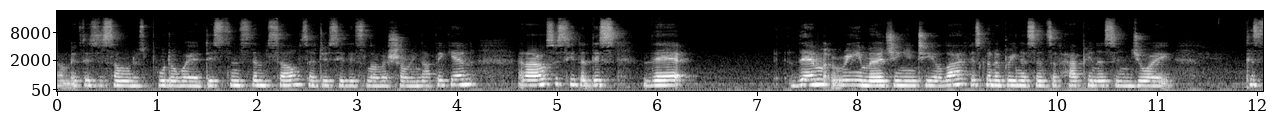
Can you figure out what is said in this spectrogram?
Um, if this is someone who's pulled away or distanced themselves, I do see this lover showing up again. And I also see that this their them re-emerging into your life is going to bring a sense of happiness and joy. Because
